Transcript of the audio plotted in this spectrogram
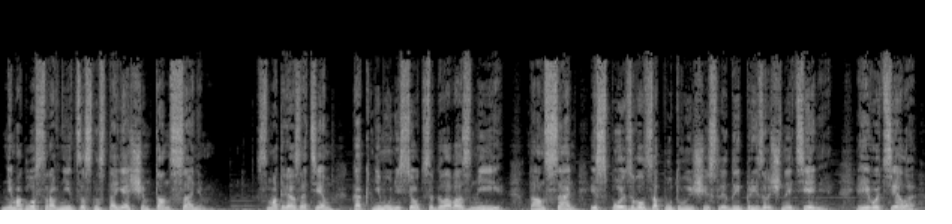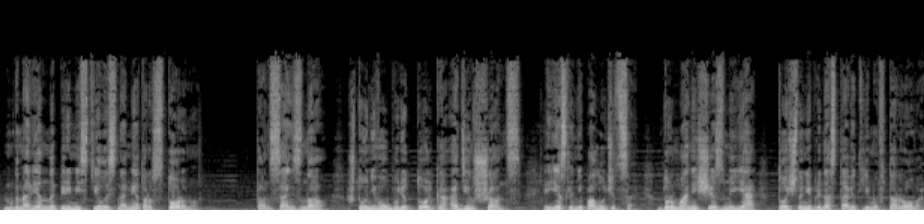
не могло сравниться с настоящим Тансанем. Смотря за тем, как к нему несется голова змеи, Тансань использовал запутывающие следы призрачной тени, и его тело мгновенно переместилось на метр в сторону. Тансань знал, что у него будет только один шанс, и если не получится, дурманящая змея точно не предоставит ему второго.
